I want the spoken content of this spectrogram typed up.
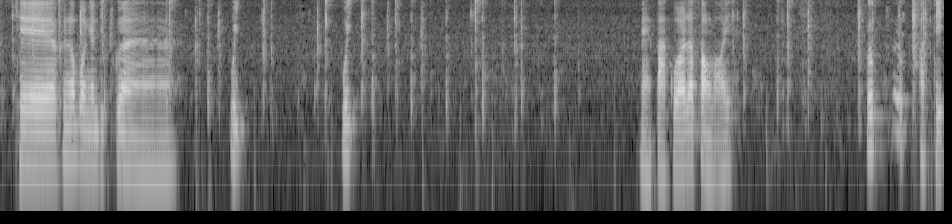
โอเคขึ้นข้างบนกันดีกว่า อุ๊ยอุ๊ย แห มปากกัวระดับสองร้อยอึ๊บอึ๊บเอาติด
